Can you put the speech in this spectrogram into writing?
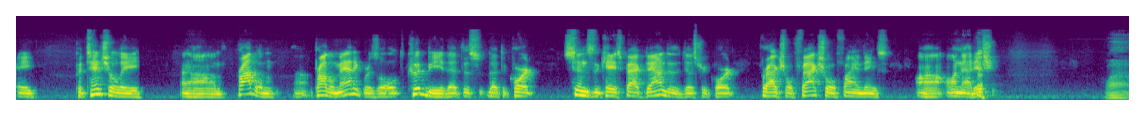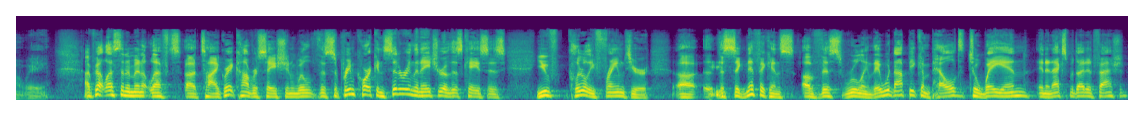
a potentially um, problem uh, problematic result could be that this that the court sends the case back down to the district court for actual factual findings uh, on that issue. Wow. I've got less than a minute left, uh, Ty. Great conversation. Will the Supreme Court, considering the nature of this case, as you've clearly framed here, uh, the significance of this ruling, they would not be compelled to weigh in in an expedited fashion?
